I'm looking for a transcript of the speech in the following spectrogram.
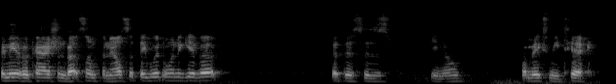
They may have a passion about something else that they wouldn't want to give up, but this is, you know, what makes me tick.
